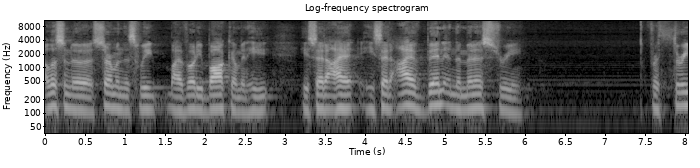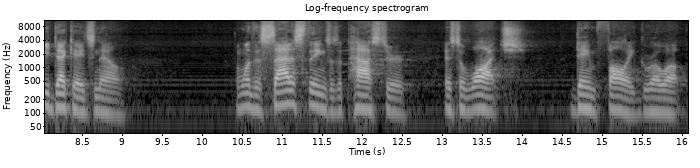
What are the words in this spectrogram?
I listened to a sermon this week by Voddie Baucham, and he, he, said, I, he said, I have been in the ministry for three decades now. And one of the saddest things as a pastor is to watch Dame Folly grow up.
